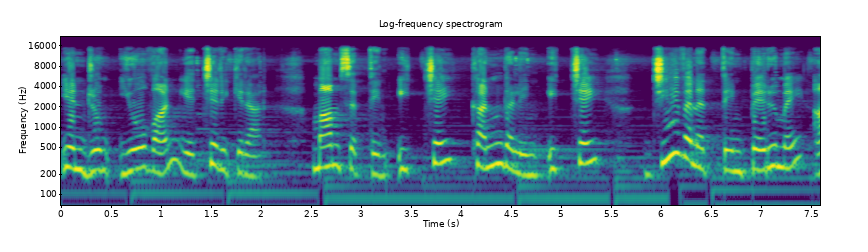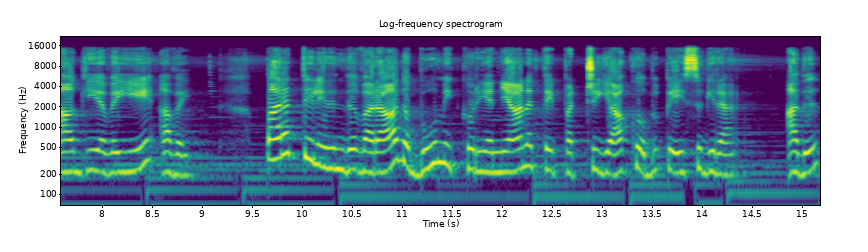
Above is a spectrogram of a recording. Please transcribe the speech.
என்றும் யோவான் எச்சரிக்கிறார். மாம்சத்தின் இச்சை கண்களின் இச்சை ஜீவனத்தின் பெருமை ஆகியவையே அவை. பரத்திலிருந்து வராத பூமிக்குரிய ஞானத்தை பற்றி யாக்கோபு பேசுகிறார். அது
